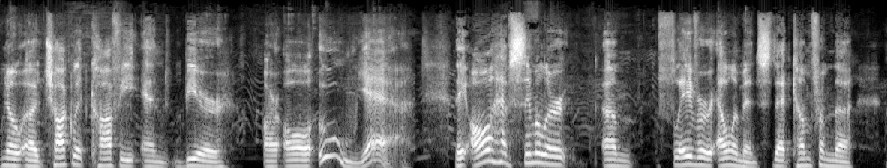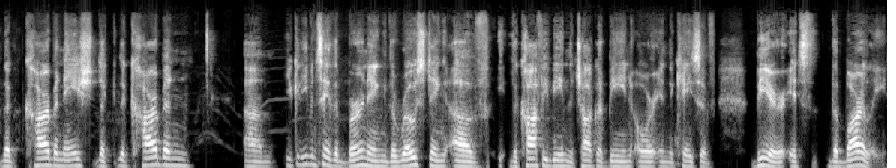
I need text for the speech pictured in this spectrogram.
you know, uh, chocolate, coffee, and beer are all ooh yeah. They all have similar um, flavor elements that come from the the carbonation, the the carbon. Um, you could even say the burning, the roasting of the coffee bean, the chocolate bean, or in the case of beer, it's the barley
